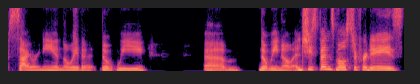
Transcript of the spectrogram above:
siren-y in the way that that we um that we know. And she spends most of her days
